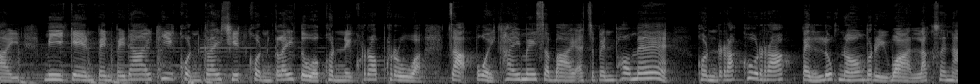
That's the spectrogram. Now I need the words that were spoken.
าย มีเกณฑ์เป็นไปได้ที่คนใกล้ชิดคนใกล้ตัวคนในครอบครัว จะป่วยไข้ไม่สบายอาจจะเป็นพ่อแม่ คนรักคู่รักเป็นลูกน้องบริวารลักษณะ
